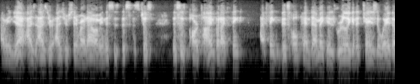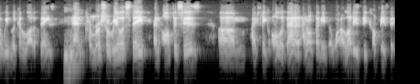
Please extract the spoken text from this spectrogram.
I mean, yeah, as, as you're as you're saying right now, I mean, this is this is just this is part time, but I think. I think this whole pandemic is really going to change the way that we look at a lot of things. Mm-hmm. And commercial real estate and offices, um, I think all of that. I don't. I mean, a lot of these big companies that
